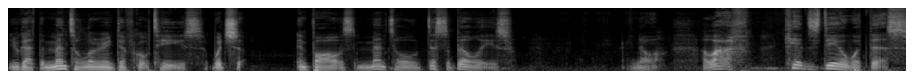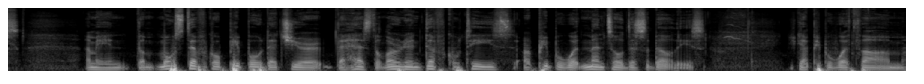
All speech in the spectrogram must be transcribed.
you got the mental learning difficulties, which involves mental disabilities. You know, a lot of kids deal with this. I mean, the most difficult people that you're that has the learning difficulties are people with mental disabilities. You got people with um,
